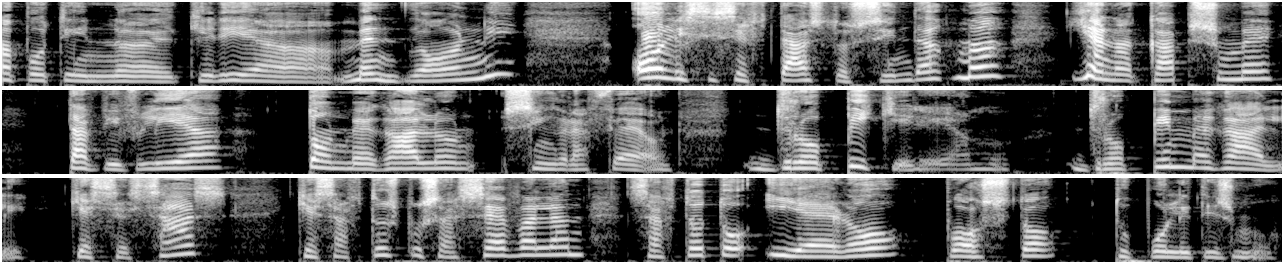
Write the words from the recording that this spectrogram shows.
από την ε, κυρία Μενδώνη, όλοι στις 7 στο Σύνταγμα, για να κάψουμε τα βιβλία των μεγάλων συγγραφέων. Ντροπή κυρία μου, ντροπή μεγάλη και σε εσάς και σε αυτούς που σας έβαλαν σε αυτό το ιερό πόστο του πολιτισμού.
